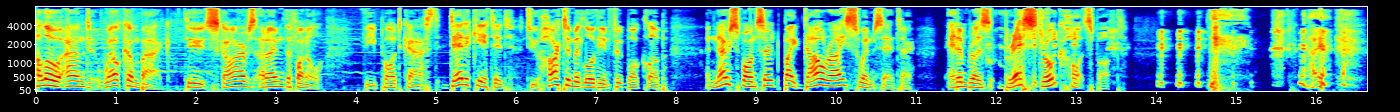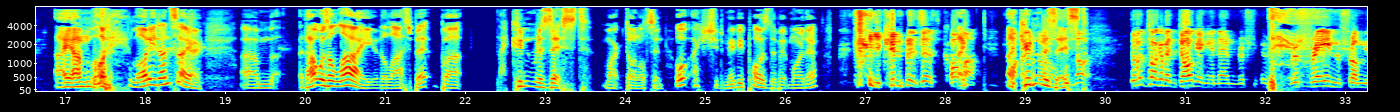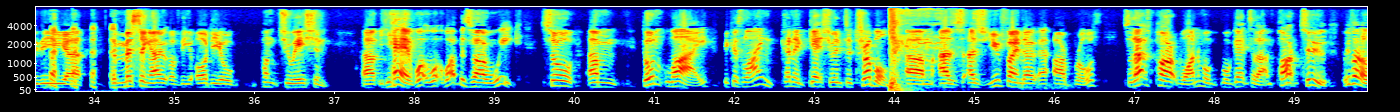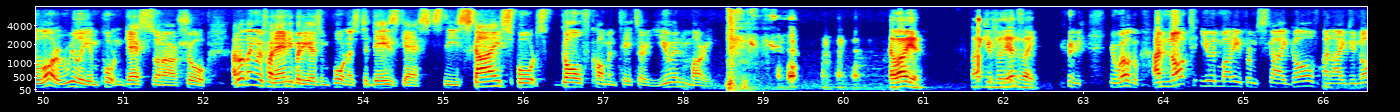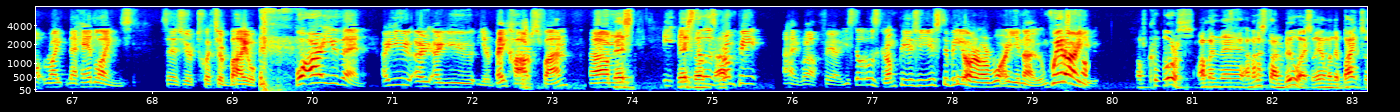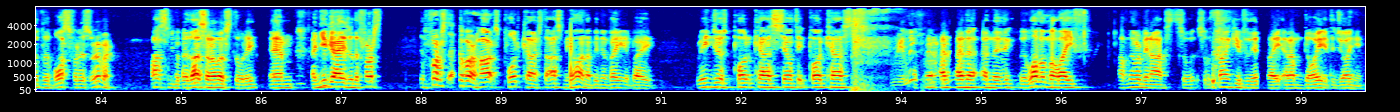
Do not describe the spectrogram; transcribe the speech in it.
Hello and welcome back to Scarves Around the Funnel, the podcast dedicated to Heart of Midlothian Football Club and now sponsored by Dalry Swim Centre, Edinburgh's breaststroke hotspot. I, I am Laurie, Laurie Dunsire. Um, that was a lie, the last bit, but I couldn't resist Mark Donaldson. Oh, I should maybe paused a bit more there. you couldn't resist, comma. I couldn't resist. No, don't talk about dogging and then ref, refrain from the uh, the missing out of the audio punctuation. Uh, yeah, what, what what a bizarre week. So um, don't lie because lying kind of gets you into trouble, um, as as you found out at Arbroath. So that's part one, we'll, we'll get to that. And part two, we've had a lot of really important guests on our show. I don't think we've had anybody as important as today's guests, the Sky Sports golf commentator, Ewan Murray. How are you? Thank you for the invite. You're welcome. I'm not Ewan Murray from Sky Golf, and I do not write the headlines, says your Twitter bio. what are you then? Are you are, are you you're a big Hearts fan? Um, Best, you best still as grumpy? Aye, well, fair. You still as grumpy as you used to be, or, or what are you now? Where are you? Of course, I'm in uh, I'm in Istanbul actually. I'm on the banks of the Bosphorus River. That's that's another story. Um, and you guys are the first the first ever Hearts podcast to ask me on. I've been invited by Rangers podcast, Celtic podcast, Really? and, and, and the, the love of my life. I've never been asked, so so thank you for the invite, and I'm delighted to join you.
